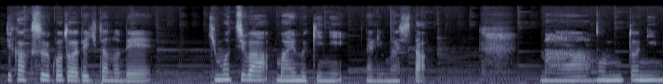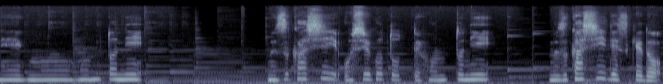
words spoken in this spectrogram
自覚することができたので気持ちは前向きになりました。まあ本当にね、もう本当に難しいお仕事って本当に難しいですけど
